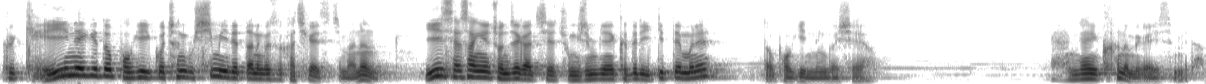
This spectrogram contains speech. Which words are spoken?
그 개인에게도 복이 있고 천국 시민이 됐다는 것에도 가치가 있었지만은 이 세상의 존재 가치의 중심에 그들이 있기 때문에 또 복이 있는 것이에요. 굉장히 큰 의미가 있습니다.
